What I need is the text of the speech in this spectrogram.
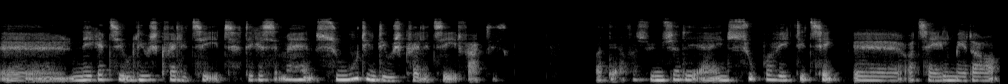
øh, negativ livskvalitet. Det kan simpelthen suge din livskvalitet faktisk. Og derfor synes jeg, det er en super vigtig ting øh, at tale med dig om.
